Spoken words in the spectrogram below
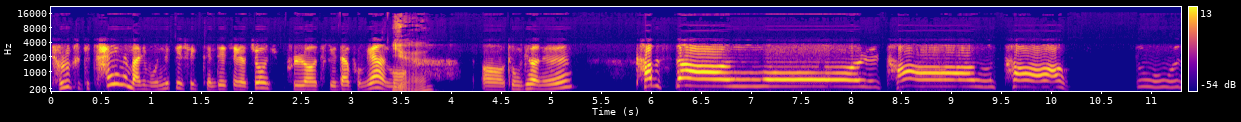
별로 그렇게 차이는 많이 못 느끼실 텐데 제가 좀 불러드리다 보면 뭐 예. 어, 동편은 탑상을 탕탕 두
